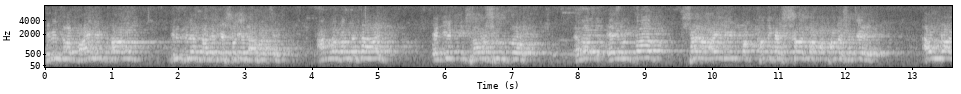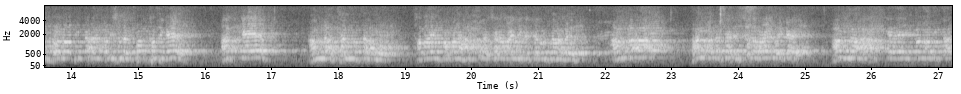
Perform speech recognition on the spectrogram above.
বিভিন্ন বাহিনীর প্রধান তিনি ছিলেন, তাদেরকে সরিয়ে দেওয়া হয়েছে। আমরা বলতে চাই, এটি একটি সাহসী উদ্যোগ এবং এই উদ্যোগ সেনাবাহিনীর পক্ষ থেকে সর্বপ্রথম আমরা গণ অধিকার পরিষদের পক্ষ থেকে আজকে আমরা স্যালুট চালাবো। সবাই কমায় হাত করে সেনাবাহিনীকে স্যালুট চালাবেন আমরা বাংলাদেশের সেনাবাহিনীকে, আমরা আজকে এই গণ অধিকার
